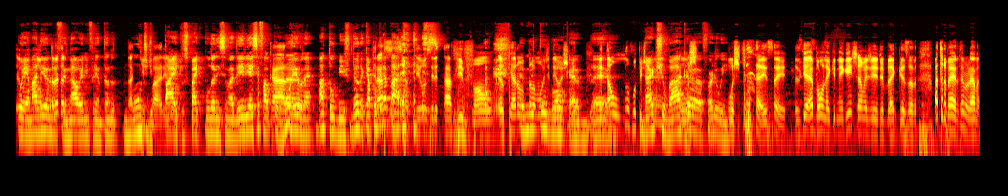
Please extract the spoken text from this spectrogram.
E é maneiro ao contrário final ele enfrentando um monte de pariu. Pike, os Pike pulando em cima dele, e aí você fala, Cara, pô, morreu, né? Matou o bicho. Não, daqui a pouco Graças ele aparece. a Deus, ele tá vivão. Eu quero, É pelo amor de bom, Deus, cara. me, É, me dá um. Não vou pedir Dark um, Chewbacca uns- for the win. uns- é isso aí. É bom, né? Que ninguém chama de, de Black Crisanta. Mas tudo bem, não tem problema.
